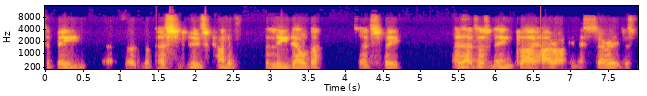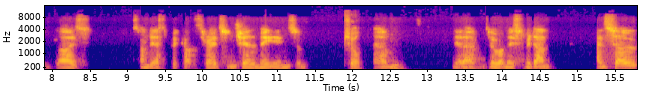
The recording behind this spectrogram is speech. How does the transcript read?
to be the, the, person who's kind of the lead elder, so to speak. And that doesn't imply hierarchy necessarily. It just implies somebody has to pick up the threads and share the meetings and sure, um, you know, do what needs to be done. And so,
